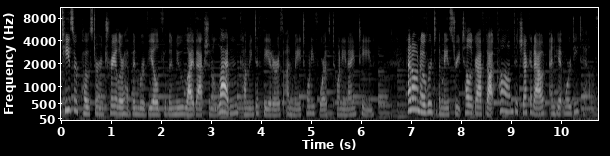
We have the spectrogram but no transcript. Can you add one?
Teaser poster and trailer have been revealed for the new live action Aladdin coming to theaters on May 24th, 2019. Head on over to themainstreettelegraph.com to check it out and get more details.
